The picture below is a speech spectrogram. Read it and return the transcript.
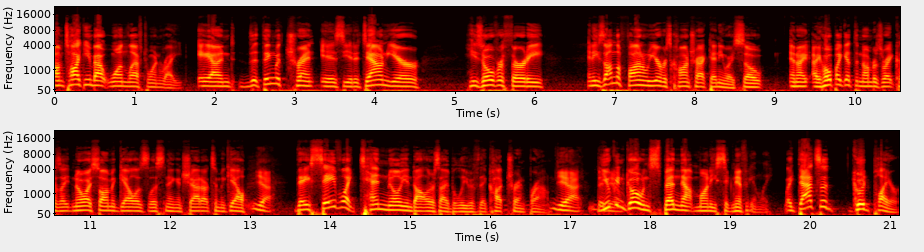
I'm talking about one left, one right. And the thing with Trent is he had a down year. He's over 30, and he's on the final year of his contract anyway. So, and I, I hope I get the numbers right because I know I saw Miguel is listening, and shout out to Miguel. yeah, They save like $10 million, I believe, if they cut Trent Brown. yeah, you do. can go and spend that money significantly. Like that's a good player,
